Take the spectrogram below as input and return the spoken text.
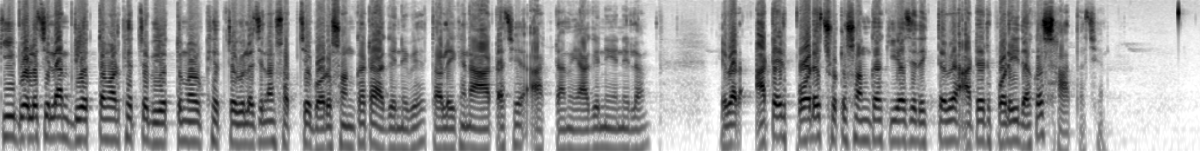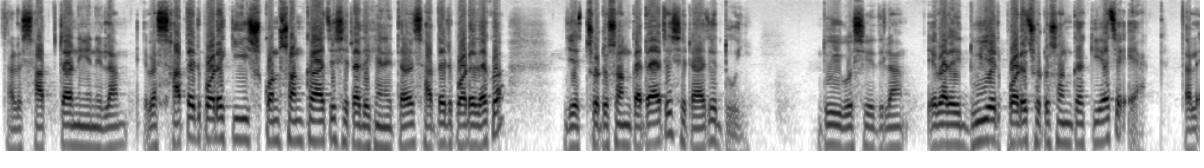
কি বলেছিলাম? বৃহত্তমর ক্ষেত্রে বৃহত্তমর ক্ষেত্রে বলেছিলাম, সবচেয়ে বড় সংখ্যাটা আগে নেবে। তাহলে এখানে আট আছে, আটটা আমি আগে নিয়ে নিলাম। এবার আটের পরে ছোট সংখ্যা কি আছে দেখতে হবে? আটের পরেই দেখো সাত আছে। তাহলে সাতটা নিয়ে নিলাম। এবার সাতের পরে কি কোন সংখ্যা আছে সেটা দেখে নিতে হবে। সাতের পরে দেখো যে ছোট সংখ্যাটা আছে সেটা আছে দুই। দুই বসিয়ে দিলাম। এবার এই দুইয়ের পরে ছোট সংখ্যা কি আছে? এক। তাহলে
